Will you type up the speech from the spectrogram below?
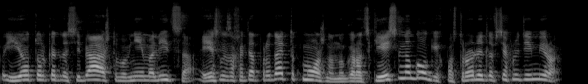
ее только для себя, чтобы в ней молиться. А если захотят продать, так можно. Но городские синагоги их построили для всех людей мира,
